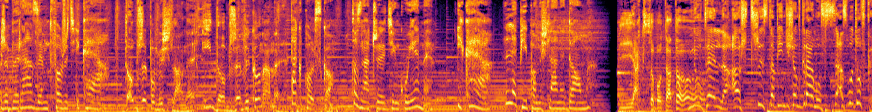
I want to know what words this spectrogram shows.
żeby razem tworzyć IKEA. Dobrze pomyślane i dobrze wykonane. Tak polsko. To znaczy dziękujemy. IKEA. Lepiej pomyślany dom. Jak sobota to... Nutella aż 350 gramów za złotówkę.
